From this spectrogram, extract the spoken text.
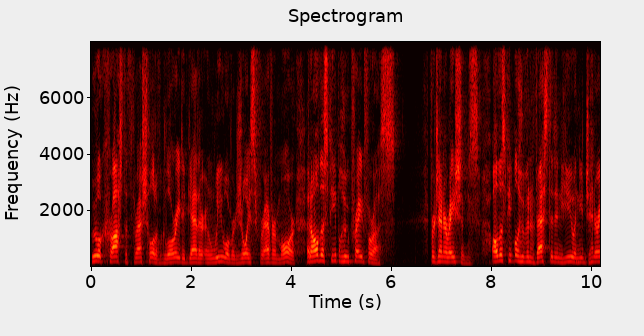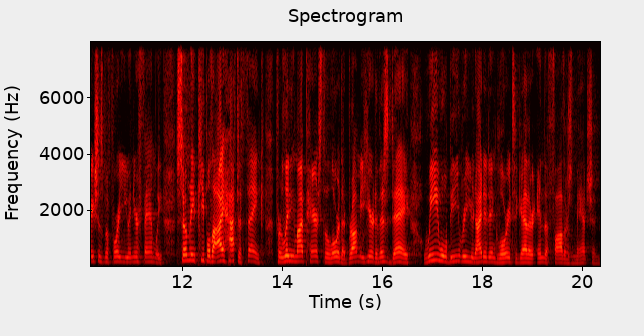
We will cross the threshold of glory together, and we will rejoice forevermore. And all those people who prayed for us for generations, all those people who've invested in you and your generations before you and your family. So many people that I have to thank for leading my parents to the Lord that brought me here to this day. We will be reunited in glory together in the Father's mansion.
